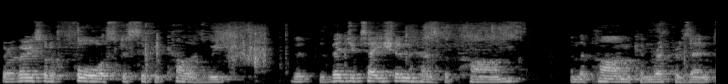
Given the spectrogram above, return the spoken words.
there are very sort of four specific colours. We, the, the vegetation has the palm, and the palm can represent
